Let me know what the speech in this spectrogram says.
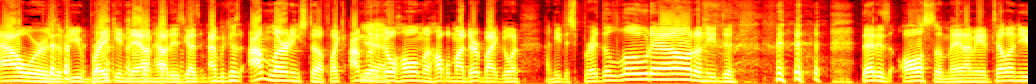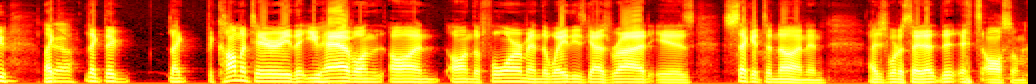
hours of you breaking down how these guys and because I'm learning stuff. Like I'm going to go home and hop on my dirt bike going, I need to spread the load out. I need to That is awesome, man. I mean, I'm telling you like Yeah. like the the commentary that you have on on on the form and the way these guys ride is second to none and I just want to say that that it's awesome.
